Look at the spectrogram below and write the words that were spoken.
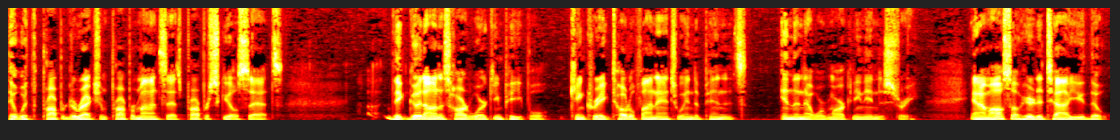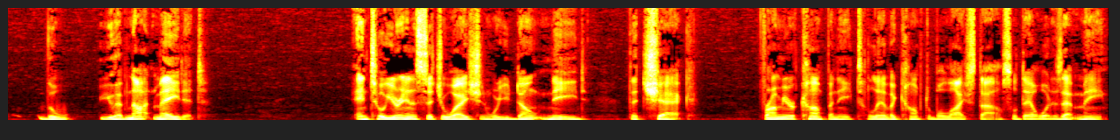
that with proper direction, proper mindsets, proper skill sets, that good, honest, hardworking people can create total financial independence in the network marketing industry. And I'm also here to tell you that the you have not made it until you're in a situation where you don't need the check from your company to live a comfortable lifestyle. So Dale, what does that mean?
